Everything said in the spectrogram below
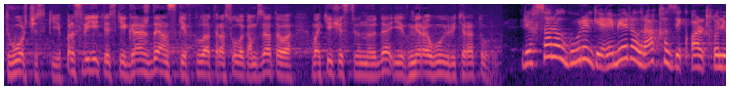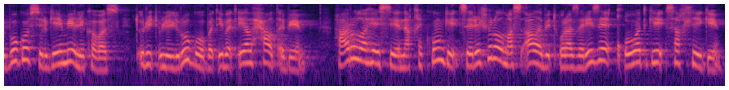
творческий, просветительский, гражданский вклад Расула Гамзатова в отечественную, да, и в мировую литературу. рехсарал гурелге эмерал рақазик артлулибуго Сергей Меликовас, турит улилруго батибат эл халт. Харула хеси нақикунги церехурал мас'ала бит уразаризе қуватги сахлиги.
